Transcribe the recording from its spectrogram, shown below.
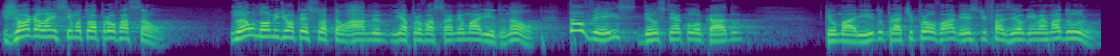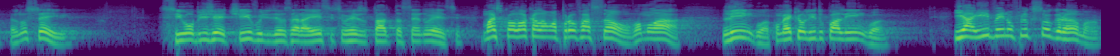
Joga lá em cima a tua aprovação. Não é o nome de uma pessoa tão, ah, minha aprovação é meu marido. Não. Talvez Deus tenha colocado teu marido para te provar mesmo de fazer alguém mais maduro. Eu não sei. Se o objetivo de Deus era esse, se o resultado está sendo esse. Mas coloca lá uma aprovação, vamos lá. Língua, como é que eu lido com a língua? E aí vem no fluxograma,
